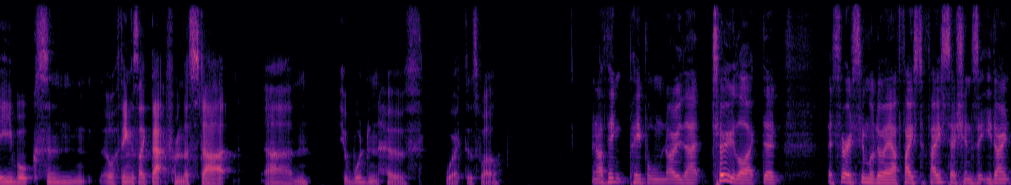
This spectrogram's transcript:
ebooks and or things like that from the start, um, it wouldn't have worked as well. and I think people know that too. Like that, it's very similar to our face-to-face sessions that you don't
